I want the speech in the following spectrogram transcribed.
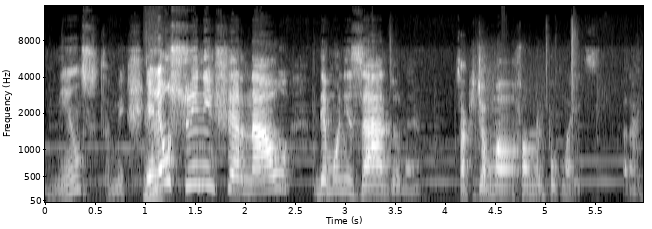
imenso também. É. Ele é o suíno infernal demonizado, né? Só que de alguma forma um pouco mais fraco.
